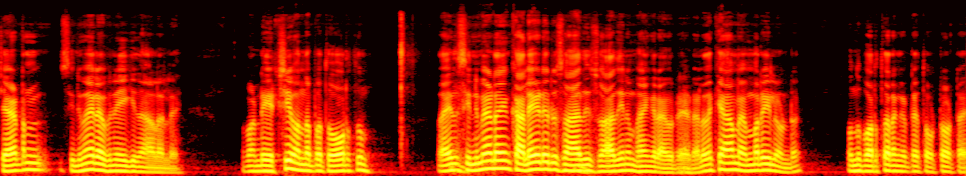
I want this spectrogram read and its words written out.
ചേട്ടൻ സിനിമയിൽ അഭിനയിക്കുന്ന ആളല്ലേ? പണ്ട് യക്ഷി വന്നപ്പോൾ തോർത്തും അതായത് സിനിമയുടെയും കലയുടെ ഒരു സ്വാധി സ്വാധീനം ഭയങ്കര അവരുടെ അതൊക്കെ ആ മെമ്മറിയിലുണ്ട്. ഒന്ന് പുറത്തിറങ്ങട്ടെ തൊട്ടോട്ടെ.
